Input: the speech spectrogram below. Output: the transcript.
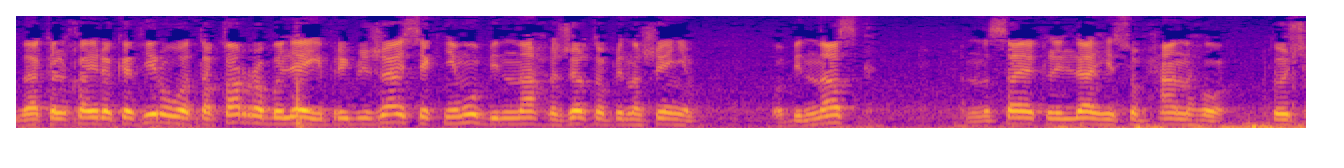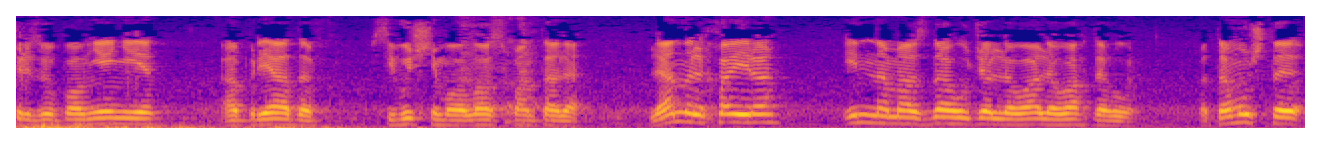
закаль хайра кафиру, ва такарра и приближайся к нему биннахр, жертвоприношением, ва бин наск, насаяк лилляхи субханаху, то есть через выполнение обрядов Всевышнему Аллаху Субханталя. Лян аль хайра, инна маздаху джалля валя вахдаху. Потому что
